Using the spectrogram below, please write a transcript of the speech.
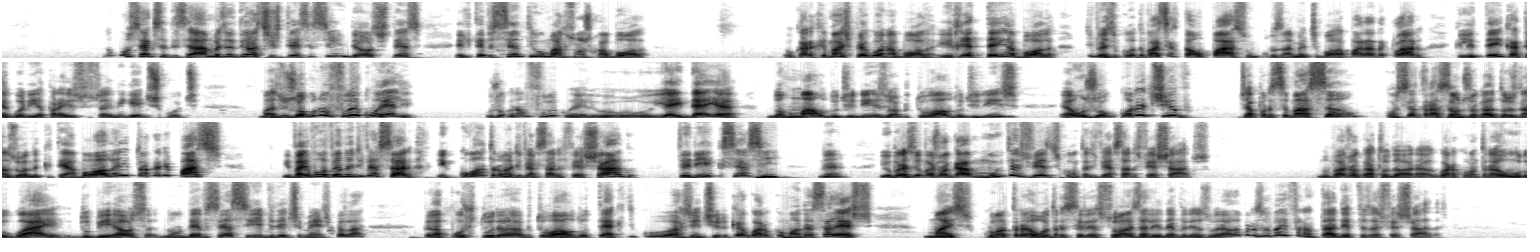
Não consegue se dizer, ah, mas ele deu assistência. Sim, deu assistência. Ele teve 101 ações com a bola. O cara que mais pegou na bola e retém a bola. De vez em quando vai acertar um passe, um cruzamento de bola parada, claro, que ele tem categoria para isso, isso aí ninguém discute. Mas o jogo não flui com ele. O jogo não flui com ele. O, o, e a ideia normal do Diniz, o habitual do Diniz, é um jogo coletivo, de aproximação, concentração de jogadores na zona que tem a bola e troca de passes. E vai envolvendo o adversário. E contra um adversário fechado, teria que ser assim. Né? E o Brasil vai jogar muitas vezes contra adversários fechados. Não vai jogar toda hora. Agora, contra o Uruguai, do Bielsa, não deve ser assim, evidentemente, pela, pela postura habitual do técnico argentino que agora comanda a Celeste. Mas contra outras seleções, além da Venezuela, o Brasil vai enfrentar defesas fechadas.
